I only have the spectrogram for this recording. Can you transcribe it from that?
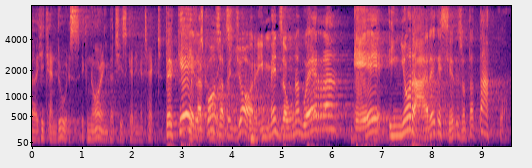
uh, he can do is ignoring that he's getting attacked. Perché la cosa peggiore in mezzo a una guerra è ignorare che siete sotto attacco.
